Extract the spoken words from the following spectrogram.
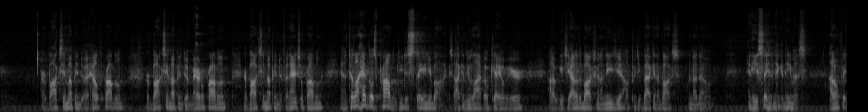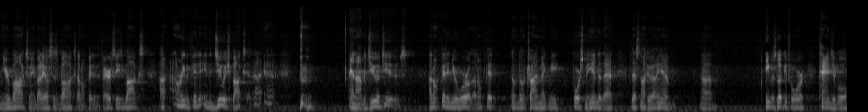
or box him up into a health problem or box him up into a marital problem or box him up into a financial problem. And until I have those problems, you just stay in your box. I can do life okay over here. I'll get you out of the box when I need you. I'll put you back in the box when I don't. And he's saying to Nicodemus, I don't fit in your box or anybody else's box. I don't fit in the Pharisees' box. I, I don't even fit in the Jewish box. and I'm a Jew of Jews. I don't fit in your world. I don't fit. Don't, don't try and make me, force me into that. That's not who I am. Uh, he was looking for tangible,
